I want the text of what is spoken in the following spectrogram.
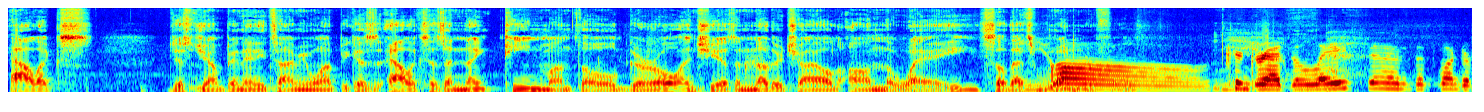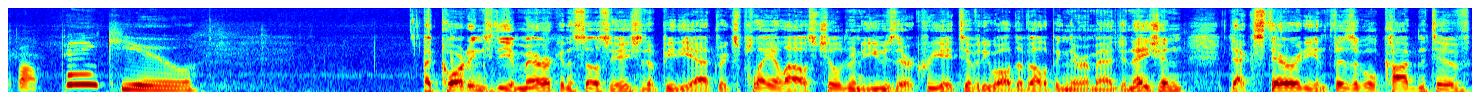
Alex, just jump in anytime you want because Alex has a 19 month old girl and she has another child on the way. So that's wonderful. oh, congratulations. That's wonderful. Thank you. According to the American Association of Pediatrics, play allows children to use their creativity while developing their imagination, dexterity, and physical, cognitive,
